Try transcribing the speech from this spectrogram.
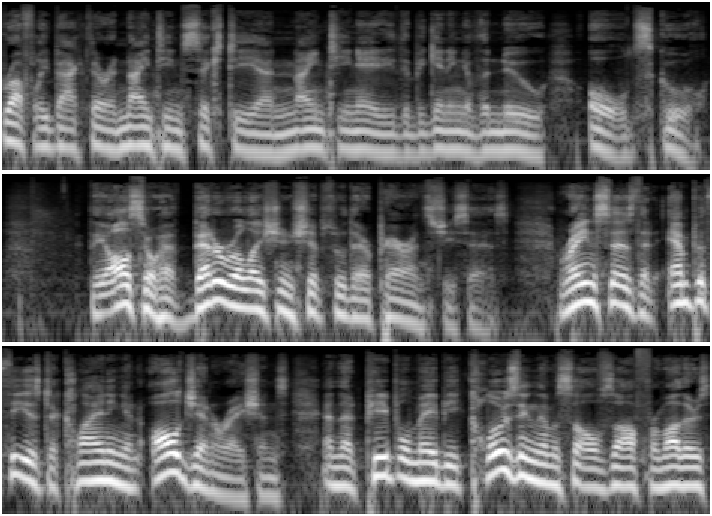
roughly back there in 1960 and 1980, the beginning of the new old school. They also have better relationships with their parents, she says. Rain says that empathy is declining in all generations and that people may be closing themselves off from others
